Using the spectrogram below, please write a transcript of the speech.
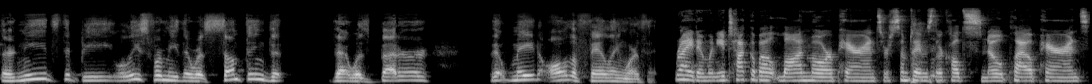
there needs to be, well, at least for me, there was something that that was better that made all the failing worth it. Right. And when you talk about lawnmower parents, or sometimes they're called snowplow parents,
